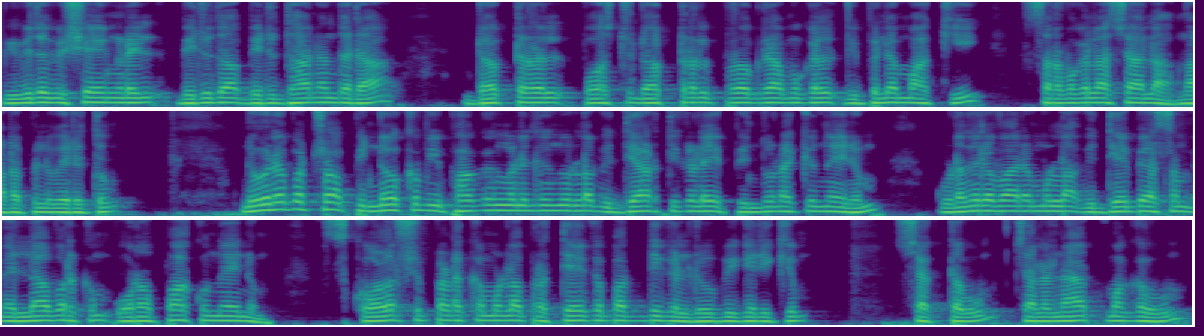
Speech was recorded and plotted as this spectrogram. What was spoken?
വിവിധ വിഷയങ്ങളിൽ ബിരുദ ബിരുദാനന്തര ഡോക്ടറൽ പോസ്റ്റ് ഡോക്ടറൽ പ്രോഗ്രാമുകൾ വിപുലമാക്കി സർവകലാശാല നടപ്പിൽ വരുത്തും. ന്യൂനപക്ഷ പിന്നോക്ക വിഭാഗങ്ങളിൽ നിന്നുള്ള വിദ്യാർത്ഥികളെ പിന്തുണയ്ക്കുന്നതിനും ഗുണനിലവാരമുള്ള വിദ്യാഭ്യാസം എല്ലാവർക്കും ഉറപ്പാക്കുന്നതിനും സ്കോളർഷിപ്പ് അടക്കമുള്ള പ്രത്യേക പദ്ധതികൾ രൂപീകരിക്കും. ശക്തവും ചലനാത്മകവും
